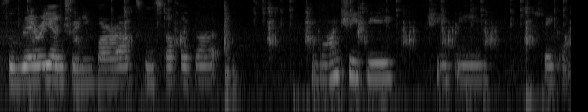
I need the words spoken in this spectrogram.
food area and training barracks and stuff like that. Come on, sheepy, sheepy, stay calm.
